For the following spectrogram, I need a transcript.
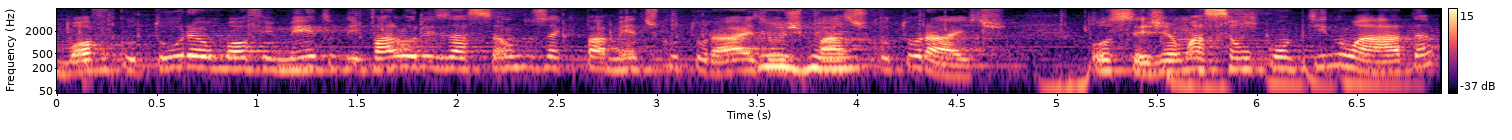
O Move Cultura é o movimento de valorização dos equipamentos culturais ou espaços culturais. Ou seja, é uma ação continuada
